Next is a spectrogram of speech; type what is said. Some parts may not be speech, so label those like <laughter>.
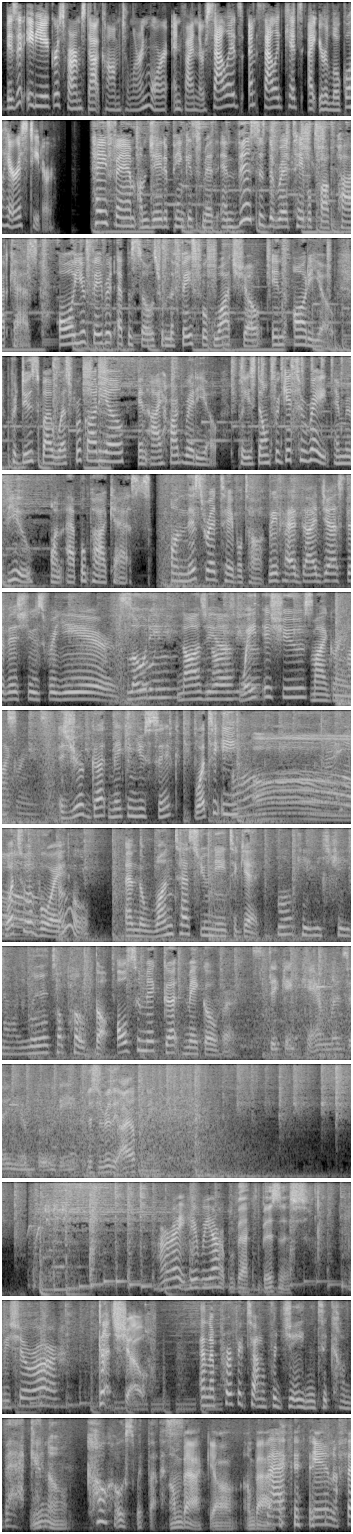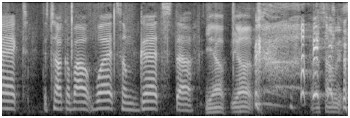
Visit 80acresfarms.com to learn more and find their salads and salad kits at your local Harris Teeter. Hey fam, I'm Jada Pinkett Smith, and this is the Red Table Talk podcast. All your favorite episodes from the Facebook Watch Show in audio, produced by Westbrook Audio and iHeartRadio. Please don't forget to rate and review on Apple Podcasts. On this Red Table Talk, we've had digestive issues for years bloating, nausea, nausea weight issues, migraines. migraines. Is your gut making you sick? What to eat? Oh. What to avoid? Oh and the one test you need to get. Okay, Miss Jada, a little poke. The ultimate gut makeover. Sticking cameras in your booty. This is really eye opening. All right, here we are. We're back to business. We sure are. Gut show. And a perfect time for Jaden to come back. You know. Co host with us. I'm back, y'all. I'm back. Back <laughs> in effect to talk about what? Some gut stuff. Yep, yep. <laughs> That's how we.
